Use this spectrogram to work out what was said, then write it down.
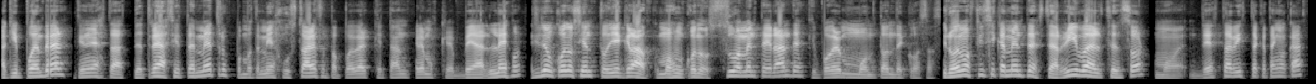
Aquí pueden ver, tiene hasta de 3 a 7 metros. Podemos también ajustar eso para poder ver qué tan queremos que vea lejos. Tiene un cono 110 grados, como es un cono sumamente grande que puede ver un montón de cosas. Si lo vemos físicamente desde arriba del sensor, como de esta vista que tengo acá,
